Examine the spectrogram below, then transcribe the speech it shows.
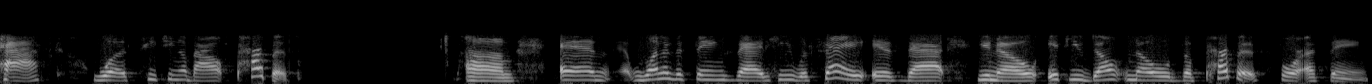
task was teaching about purpose. Um, and one of the things that he would say is that, you know, if you don't know the purpose for a thing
